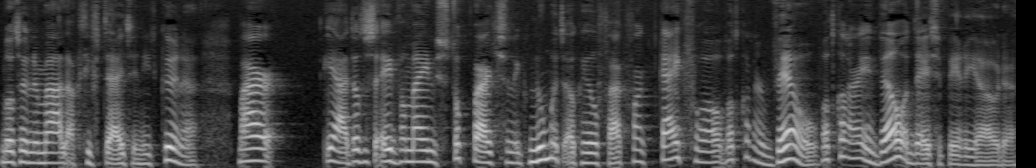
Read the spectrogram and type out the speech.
omdat hun normale activiteiten niet kunnen. Maar ja, dat is een van mijn stokpaardjes en ik noem het ook heel vaak. Van kijk vooral, wat kan er wel? Wat kan er in wel in deze periode?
